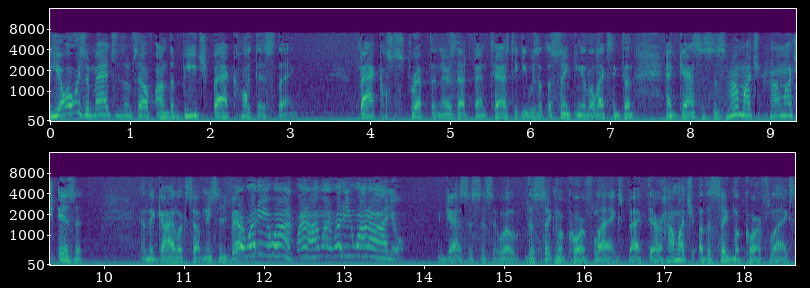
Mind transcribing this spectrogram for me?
he always imagines himself on the beach back home with this thing. Back stripped, and there's that fantastic. He was at the sinking of the Lexington, and Gasser says, how much, how much is it? And the guy looks up and he says, "Well, what do you want? What, what do you want on you? Gasser says, well, the Signal Corps flags back there. How much are the Signal Corps flags?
